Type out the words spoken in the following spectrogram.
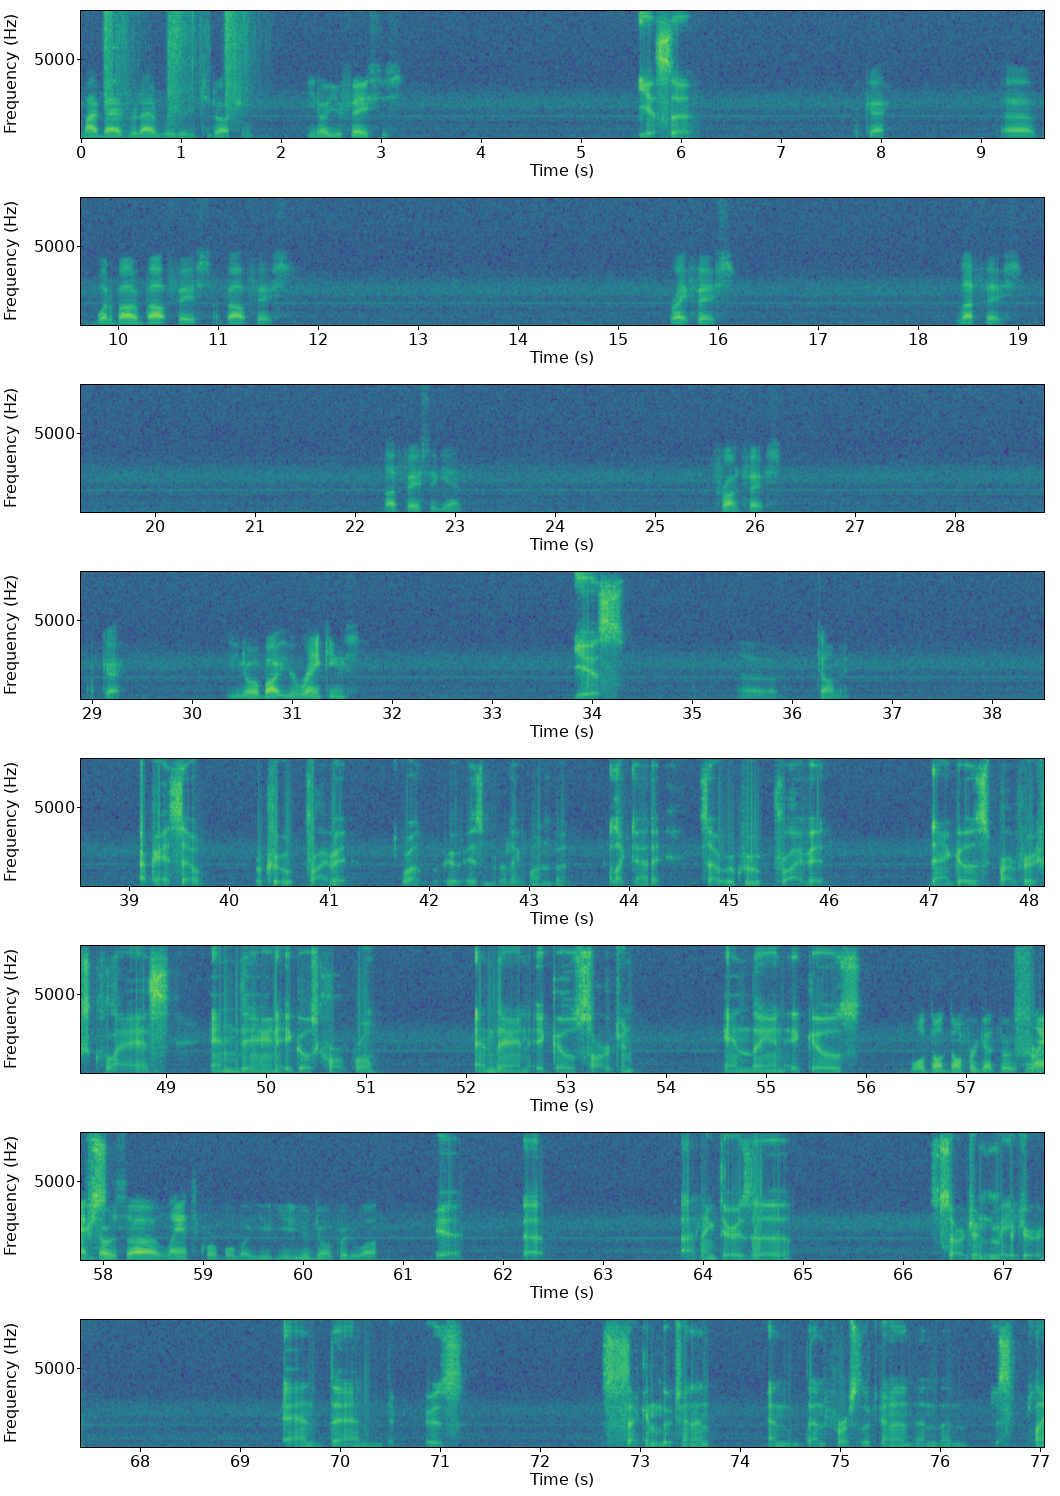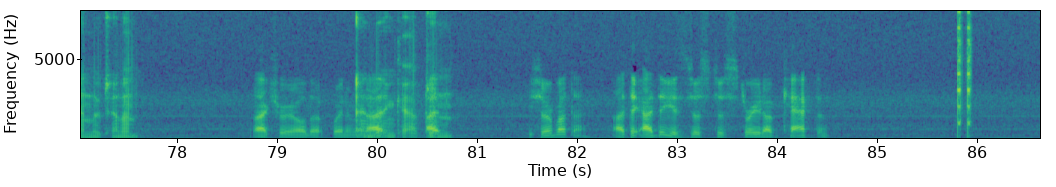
My bad for that rude introduction. You know your faces. Yes, sir. Okay. Uh, what about about face? About face. Right face. Left face. Left face again. Front face. Okay. You know about your rankings? Yes. Uh, tell me. Okay, so recruit private. Well, recruit isn't really one, but I like to add it. So recruit private. Then it goes private first class, and then it goes corporal, and then it goes sergeant, and then it goes Well, don't don't forget those lance those uh lance corporal though. You you you're doing pretty well. yeah. Uh, I think there's a sergeant major, and then there's second lieutenant, and then first lieutenant, and then just plain lieutenant, Actually, hold up, wait a minute. and I- then captain. you sure about that? I think I think it's just just straight up captain.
